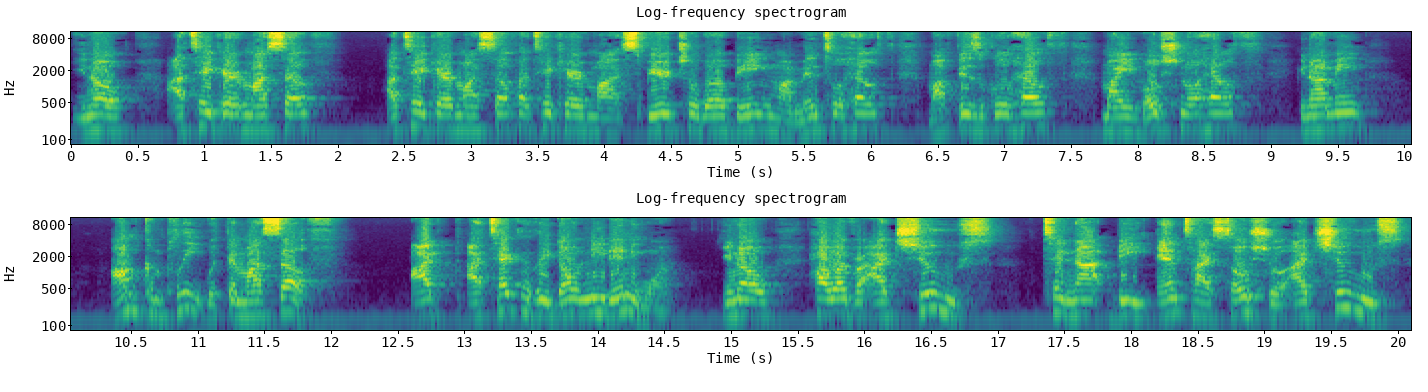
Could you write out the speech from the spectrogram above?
You know, I take care of myself. I take care of myself. I take care of my spiritual well being, my mental health, my physical health, my emotional health. You know what I mean? I'm complete within myself. I, I technically don't need anyone. You know, however, I choose to not be antisocial. I choose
